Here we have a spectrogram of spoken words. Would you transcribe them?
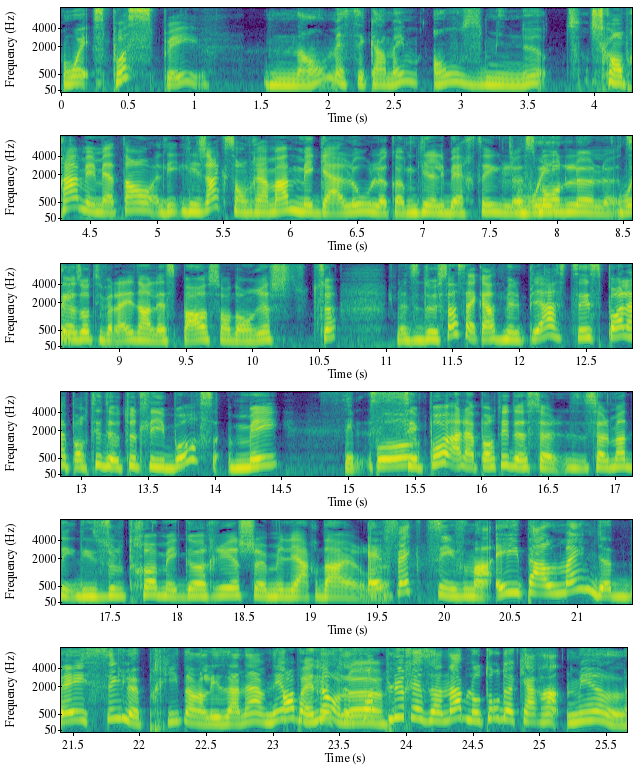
Oui. C'est pas si pire. Non, mais c'est quand même 11 minutes. Je comprends, mais mettons, les, les gens qui sont vraiment mégalos, là, comme Guy La Liberté, là, ce monde-là, là, Oui. eux autres, ils veulent aller dans l'espace, sont donc riches, tout ça. Je me dis 250 000 tu sais, c'est pas à la portée de toutes les bourses, mais C'est pas. à la portée de seul- seulement des, des ultra méga riches milliardaires. là. Effectivement. Et il parle même de baisser le prix dans les années à venir Ah, pour ben que non, ce là. soit plus raisonnable autour de 40 000.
